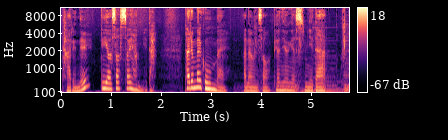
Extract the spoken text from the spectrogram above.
다른을 띄어서 써야 합니다. 바른말 고운말 아나운서 변희영이었습니다.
